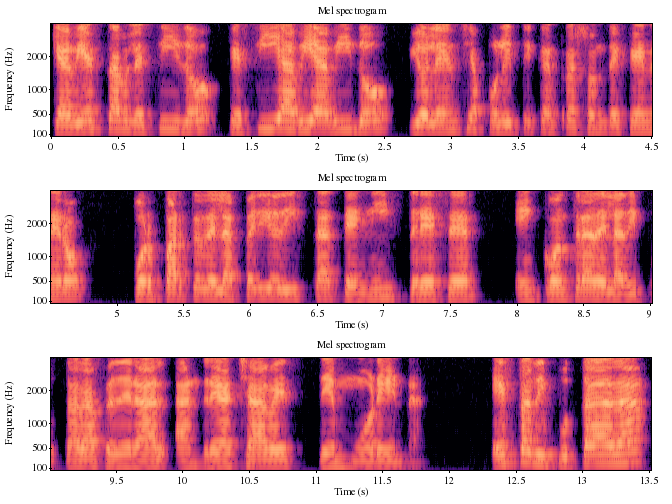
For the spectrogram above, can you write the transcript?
que había establecido que sí había habido violencia política en razón de género por parte de la periodista Denise Dresser en contra de la diputada federal Andrea Chávez de Morena. Esta diputada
